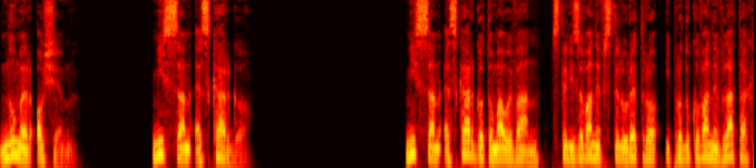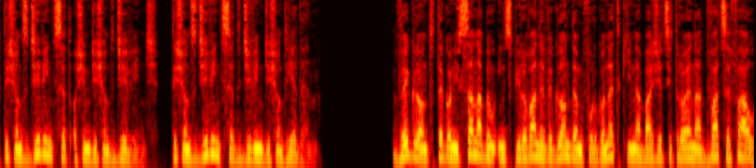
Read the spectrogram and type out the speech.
Numer 8. Nissan S-Cargo. Nissan S-Cargo to mały van, stylizowany w stylu retro i produkowany w latach 1989-1991. Wygląd tego Nissana był inspirowany wyglądem furgonetki na bazie Citroena 2CV,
